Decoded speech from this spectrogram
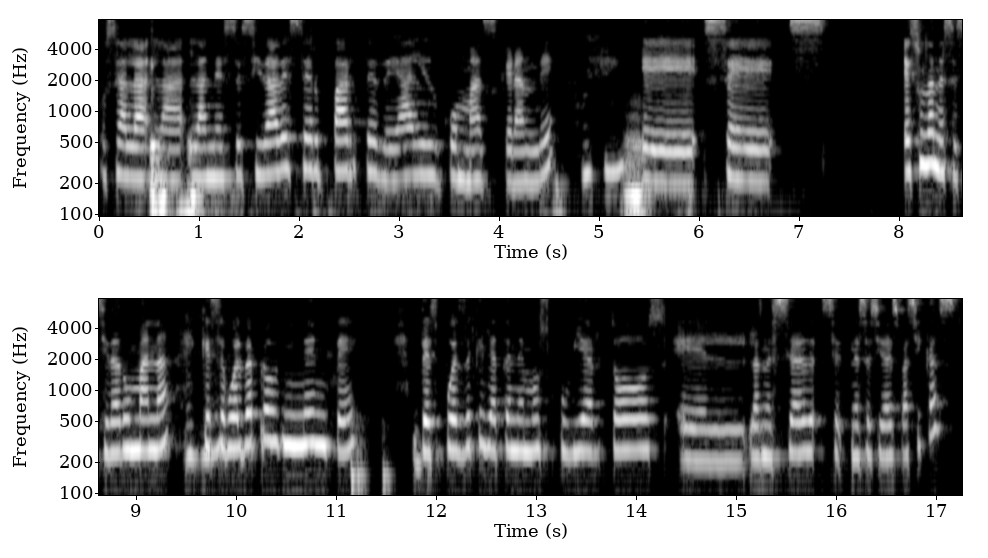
o sea, la, necesidad de ser parte de algo más grande, eh, se, es una necesidad humana que se vuelve prominente después de que ya tenemos cubiertos las necesidades, básicas.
